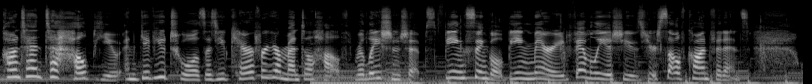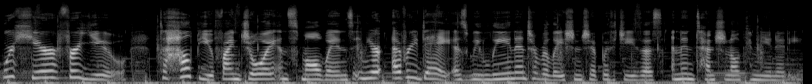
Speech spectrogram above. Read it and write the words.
Content to help you and give you tools as you care for your mental health, relationships, being single, being married, family issues, your self confidence. We're here for you to help you find joy and small wins in your everyday as we lean into relationship with Jesus and intentional community.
